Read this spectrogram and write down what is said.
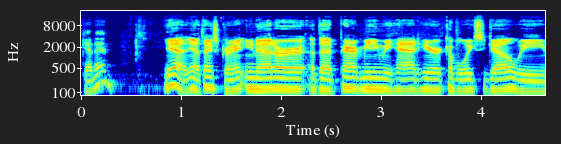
get in. Yeah, yeah. Thanks, Grant. You know, at our at the parent meeting we had here a couple weeks ago, we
